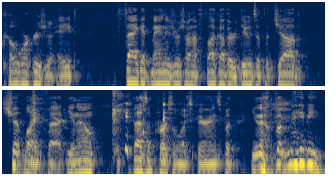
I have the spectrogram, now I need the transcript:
coworkers you hate, faggot managers trying to fuck other dudes at the job, shit like that. You know, that's a personal experience, but you know, but maybe,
